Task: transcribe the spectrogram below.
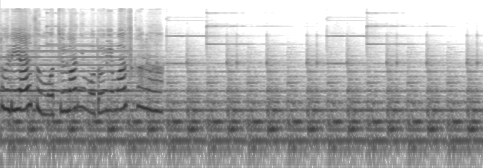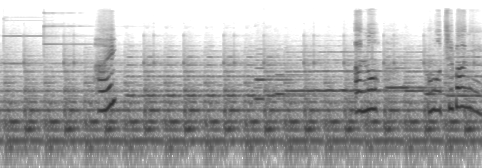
とりあえず持ち場に戻りますから。持ち場に。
